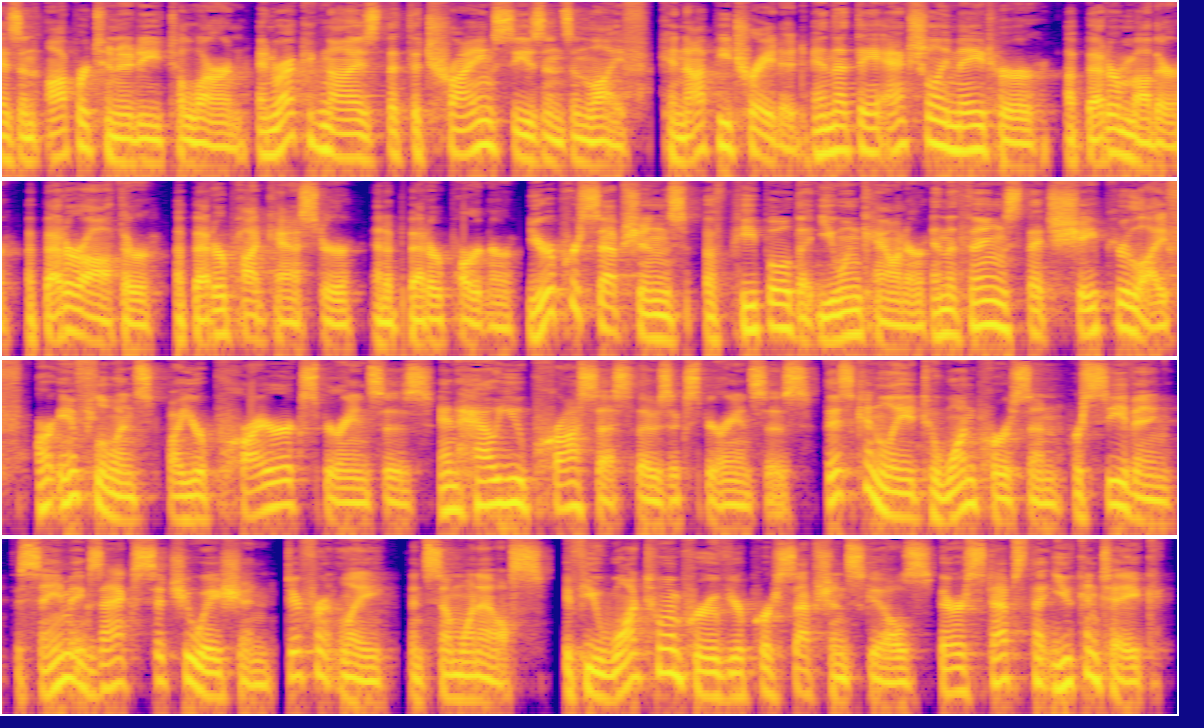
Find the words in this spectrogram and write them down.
as an opportunity to learn and recognized that the trying seasons in life cannot be traded and that they actually made her a better mother, a better author, a better podcaster, and a better partner. Your perceptions of people that you encounter and the things that shape your life are influenced by your prior experiences and how you process those experiences. This can lead to one person perceiving the same exact situation differently than someone else. If you want to improve your perception skills, there are steps that you can take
